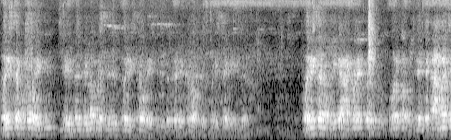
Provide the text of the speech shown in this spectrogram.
परीक्षा कुठं व्हायची? जिल्हा जिल्हा परिषदेत परीक्षा व्हायची तिथं कलेक्टर ऑफिस परीक्षा घ्यायचं. परीक्षा नसली की आठवड्यात वर त्यांच्या कामाचे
